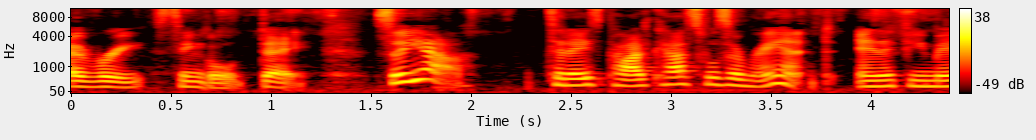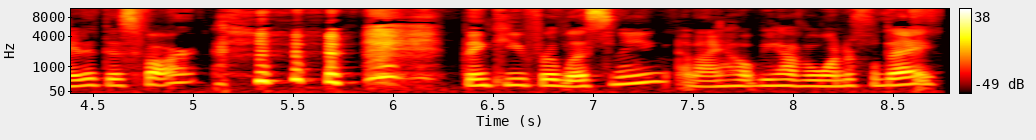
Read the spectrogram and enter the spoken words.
every single day. So, yeah, today's podcast was a rant. And if you made it this far, thank you for listening, and I hope you have a wonderful day.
